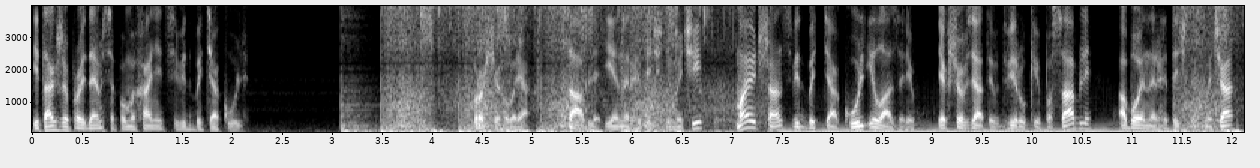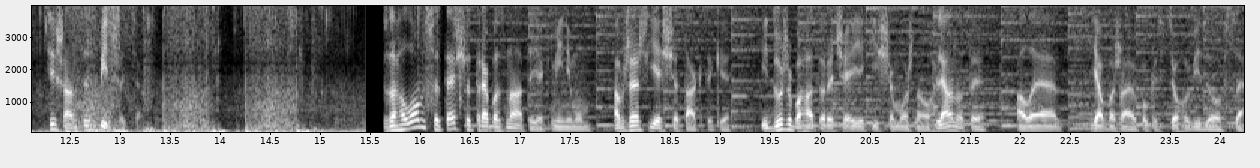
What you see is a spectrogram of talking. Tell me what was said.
І також пройдемося по механіці відбиття куль. Проще говоря, сабля і енергетичні мечі мають шанс відбиття куль і лазерів. Якщо взяти в дві руки по саблі або енергетичних меча, ці шанси збільшаться. Загалом це те, що треба знати, як мінімум. А вже ж є ще тактики. І дуже багато речей, які ще можна оглянути, але я вважаю, поки з цього відео все.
